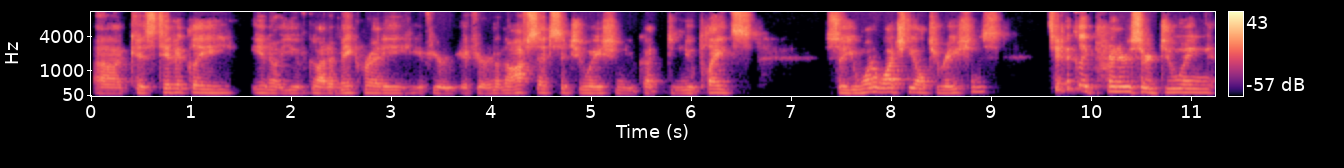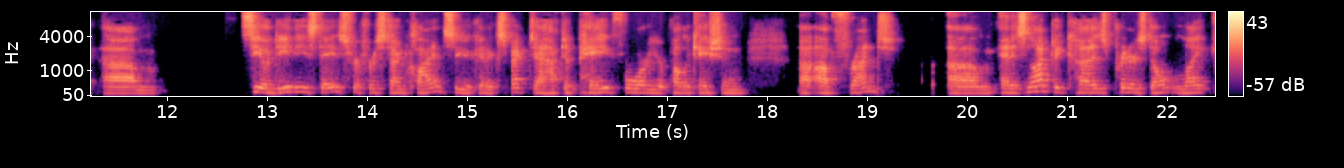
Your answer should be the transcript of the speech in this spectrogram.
Because uh, typically you know you've got to make ready if you're if you're in an offset situation you've got new plates. So you want to watch the alterations. Typically printers are doing um, cod these days for first time clients so you can expect to have to pay for your publication uh, up front um, and it's not because printers don't like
